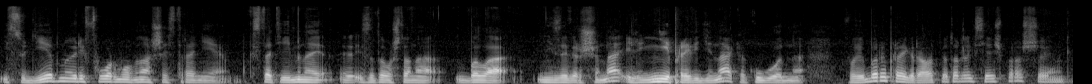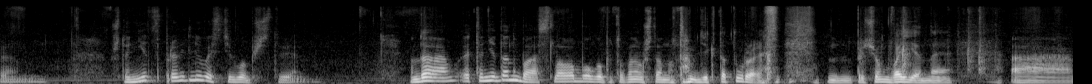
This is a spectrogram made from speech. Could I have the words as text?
и судебную реформу в нашей стране. Кстати, именно э, из-за того, что она была не завершена или не проведена, как угодно, выборы проиграл Петр Алексеевич Порошенко. Что нет справедливости в обществе. Да, это не Донбасс, слава богу, потому что ну, там диктатура, причем военная. А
